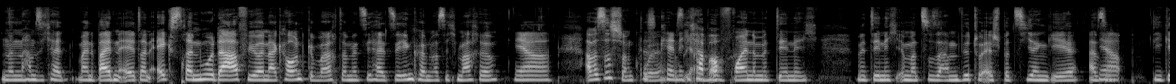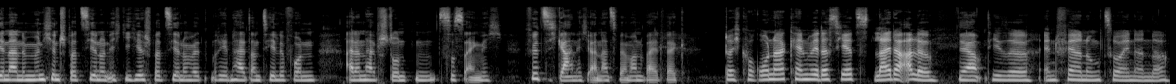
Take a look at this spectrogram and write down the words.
und dann haben sich halt meine beiden Eltern extra nur dafür einen Account gemacht, damit sie halt sehen können, was ich mache. Ja. Aber es ist schon cool. Das kenn ich also ich habe auch auch Freunde, mit denen ich mit denen ich immer zusammen virtuell spazieren gehe. Also Ja. die gehen dann in München spazieren und ich gehe hier spazieren und wir reden halt am Telefon eineinhalb Stunden. Das ist eigentlich, fühlt sich gar nicht an, als wäre man weit weg. Durch Corona kennen wir das jetzt leider alle, Ja. diese Entfernung zueinander.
